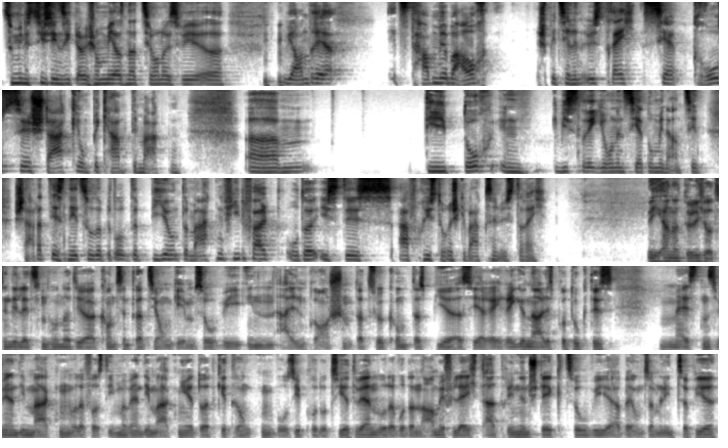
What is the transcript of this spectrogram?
zumindest sie sehen sich, glaube ich, schon mehr als Nation als wie, äh, wie andere. Jetzt haben wir aber auch speziell in Österreich sehr große, starke und bekannte Marken, ähm, die doch in gewissen Regionen sehr dominant sind. Schadet das nicht so der, der Bier- und der Markenvielfalt oder ist das einfach historisch gewachsen in Österreich? Ja, natürlich hat es in den letzten 100 Jahren Konzentration gegeben, so wie in allen Branchen. Dazu kommt, dass Bier ein sehr regionales Produkt ist. Meistens werden die Marken oder fast immer werden die Marken ja dort getrunken, wo sie produziert werden oder wo der Name vielleicht auch drinnen steckt, so wie auch bei unserem Linzer Bier.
